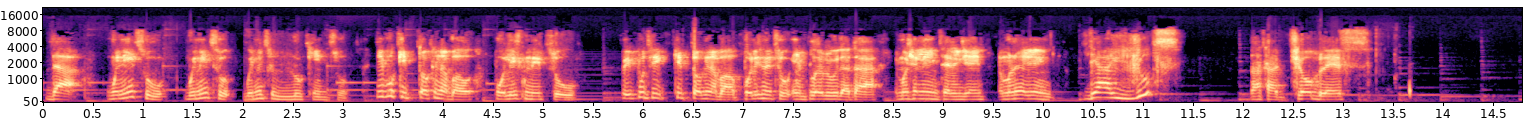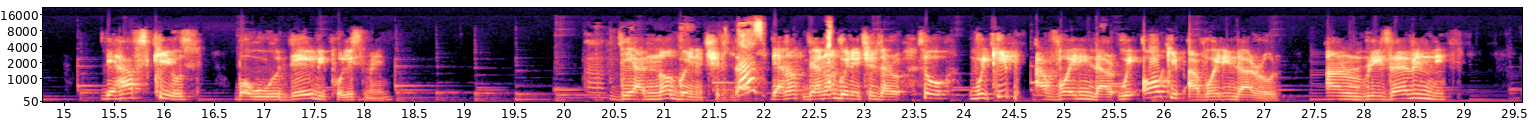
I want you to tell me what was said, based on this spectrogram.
that we need to we need to we need to look into. People keep talking about police need to people keep talking about police need to employ people that are emotionally intelligent, emotionally there are youths that are jobless. They have skills, but will they be policemen? Mm. They are not going to choose that. That's... They are not. They are not going to choose that role. So we keep avoiding that. We all keep avoiding that role and reserving it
